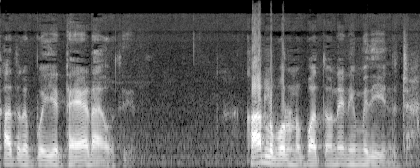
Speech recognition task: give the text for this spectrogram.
காற்றுல போய் டயர்டாகுது காரில் போகிறவனை பார்த்தோன்னே நிம்மதி இருந்துட்டேன்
